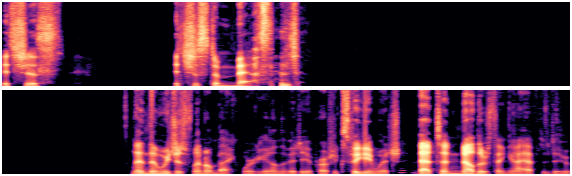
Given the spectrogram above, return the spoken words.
it's just, it's just a mess. And then we just went on back working on the video project. Speaking of which, that's another thing I have to do.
